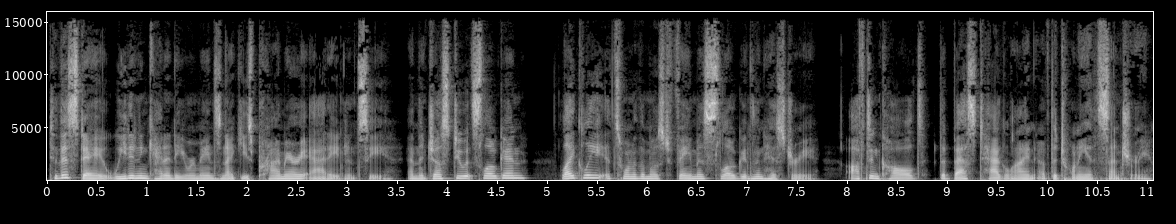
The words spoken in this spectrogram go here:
To this day, Wieden and Kennedy remains Nike's primary ad agency, and the Just Do It slogan, likely it's one of the most famous slogans in history, often called the best tagline of the 20th century.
